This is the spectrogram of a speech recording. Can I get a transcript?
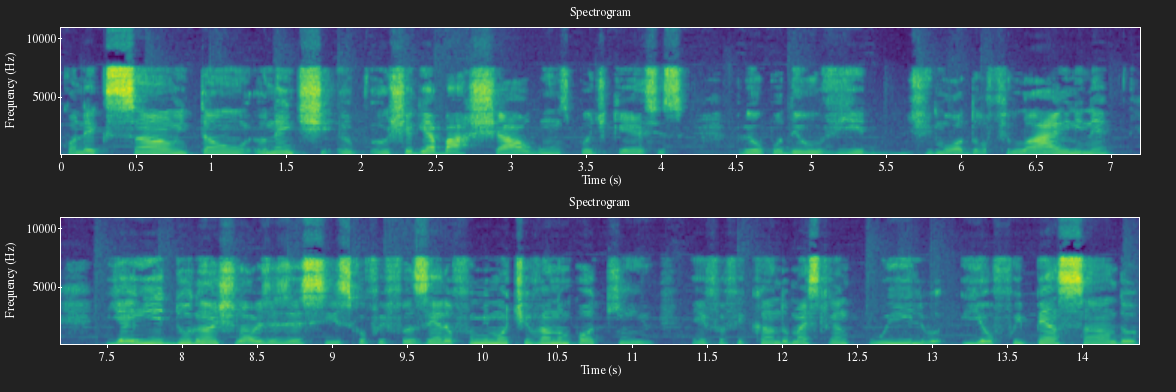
conexão, então eu nem eu, eu cheguei a baixar alguns podcasts para eu poder ouvir de modo offline, né? E aí, durante lá os exercícios que eu fui fazendo, eu fui me motivando um pouquinho. E aí foi ficando mais tranquilo e eu fui pensando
